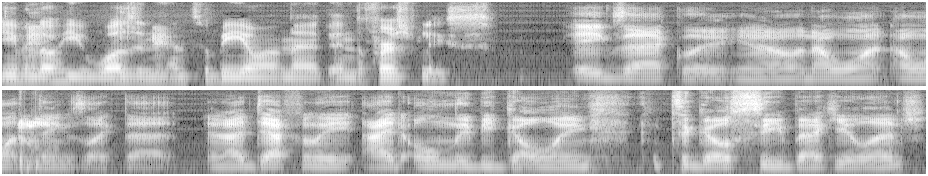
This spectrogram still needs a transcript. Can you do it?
even though he wasn't meant to be on it in the first place. Exactly, you know, and I want I want things like that. And I definitely I'd only be going to go see Becky Lynch.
